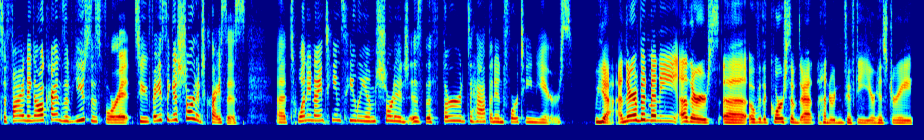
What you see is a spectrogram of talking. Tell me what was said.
to finding all kinds of uses for it to facing a shortage crisis. Uh, 2019's helium shortage is the third to happen in 14 years. Yeah, and there have been many others uh, over the course of that 150 year history.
